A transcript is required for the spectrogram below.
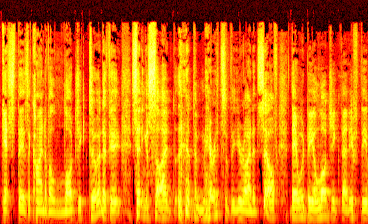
guess there's a kind of a logic to it. If you're setting aside the merits of the urine itself, there would be a logic that if the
